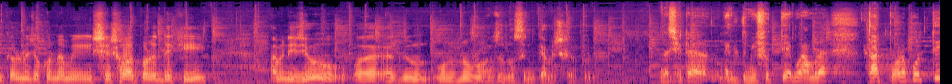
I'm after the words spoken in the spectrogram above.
এই কারণে যখন আমি শেষ হওয়ার পরে দেখি আমি নিজেও একজন অন্য আজল হোসেনকে আবিষ্কার করি। না সেটা একদমই সত্যি। এবং আমরা তার পরবর্তী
